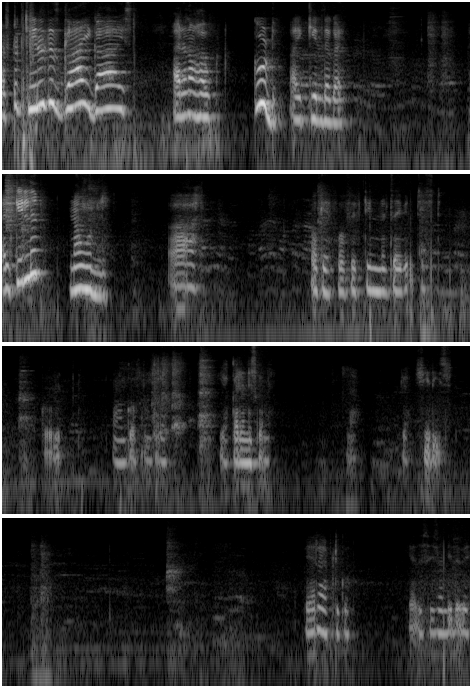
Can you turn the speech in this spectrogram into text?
Have to kill this guy, guys. I don't know how good I kill the guy. I'll kill him now only. Ah. Okay, for 15 minutes I will just go with. I'll go from Karen. Yeah, Karen is coming. Now. Yeah, she reached. Where I have to go? Yeah, this is only the way.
